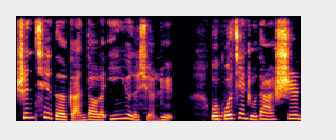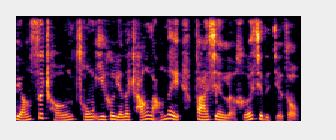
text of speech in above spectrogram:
深切地感到了音乐的旋律。我国建筑大师梁思成从颐和园的长廊内发现了和谐的节奏。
